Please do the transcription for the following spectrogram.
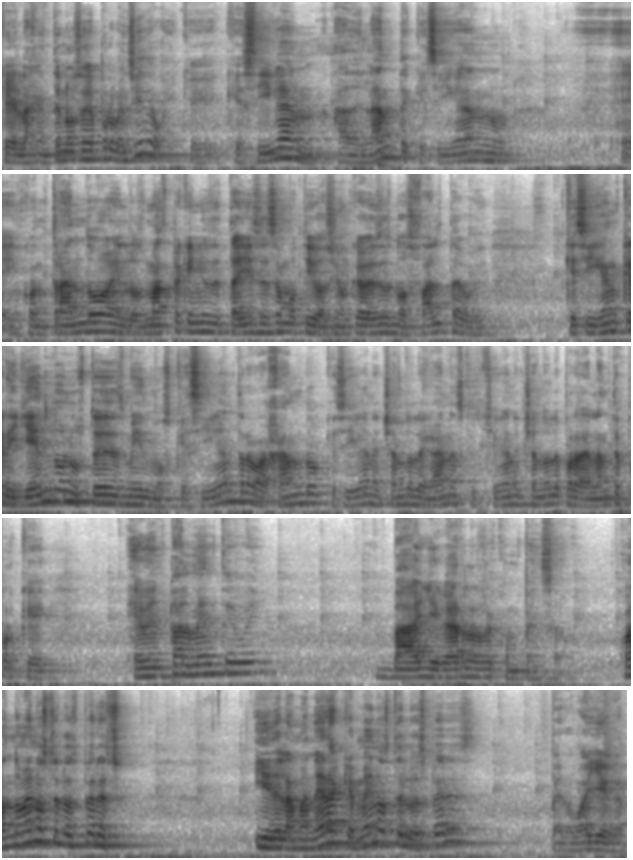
que la gente no se dé por vencida, güey, que, que sigan adelante, que sigan eh, encontrando en los más pequeños detalles esa motivación que a veces nos falta, güey. que sigan creyendo en ustedes mismos, que sigan trabajando, que sigan echándole ganas, que sigan echándole para adelante porque eventualmente, güey, va a llegar la recompensa. Cuando menos te lo esperes. Y de la manera que menos te lo esperes, pero va a llegar.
